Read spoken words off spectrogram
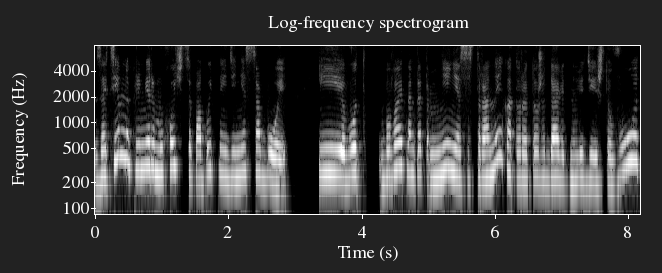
Затем, например, ему хочется побыть наедине с собой. И вот бывает иногда там мнение со стороны, которое тоже давит на людей, что вот,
